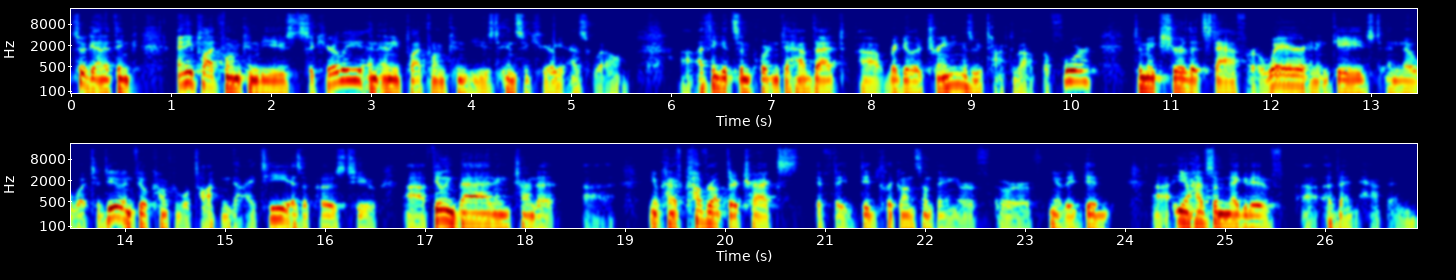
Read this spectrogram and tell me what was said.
So again, I think any platform can be used securely and any platform can be used insecurely as well. Uh, I think it's important to have that uh, regular training, as we talked about before, to make sure that staff are aware and engaged and know what to do and feel comfortable talking to IT as opposed to uh, feeling bad and trying to uh, you know kind of cover up their tracks if they did click on something or if, or if, you know they did uh, you know have some negative uh, event happen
